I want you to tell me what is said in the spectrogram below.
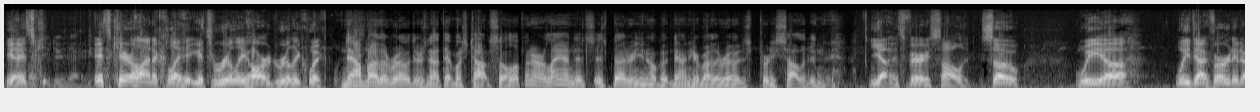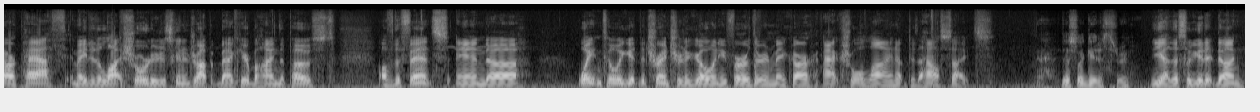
Yeah, it's it's Carolina clay. It gets really hard really quickly. Down by the road, there's not that much topsoil. Up in our land, it's, it's better, you know, but down here by the road, it's pretty solid, isn't it? Yeah, it's very solid. So we uh, we diverted our path and made it a lot shorter. Just going to drop it back here behind the post of the fence and uh, wait until we get the trencher to go any further and make our actual line up to the house sites. This will get us through. Yeah, this will get it done.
